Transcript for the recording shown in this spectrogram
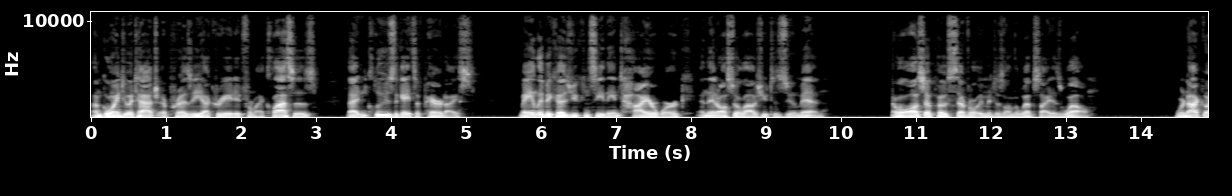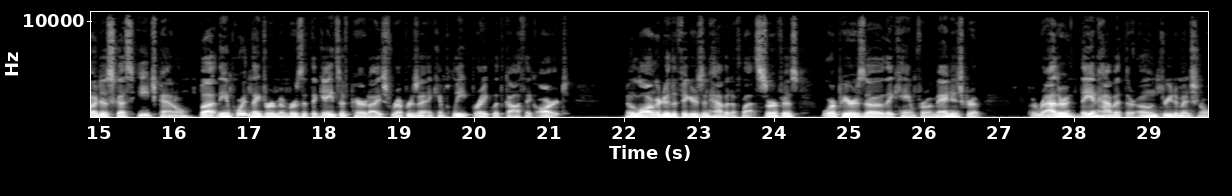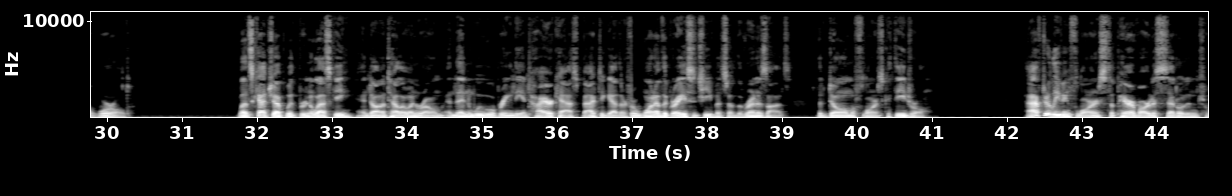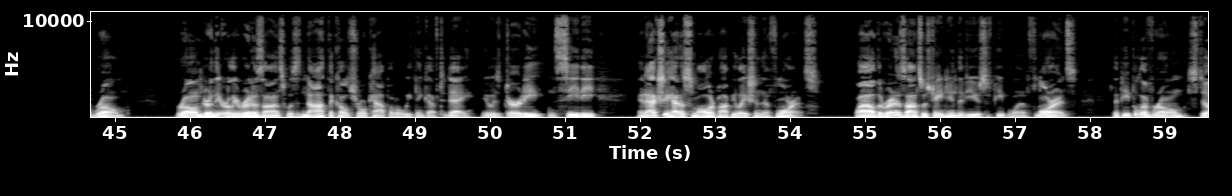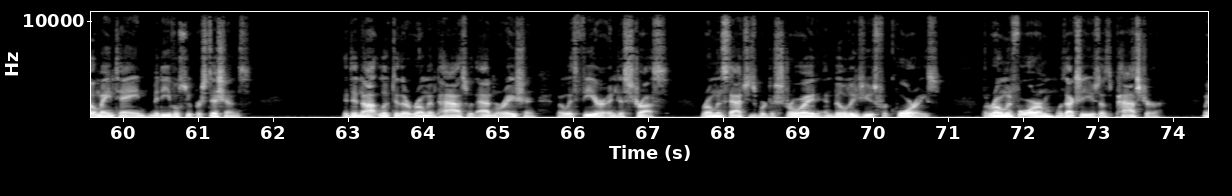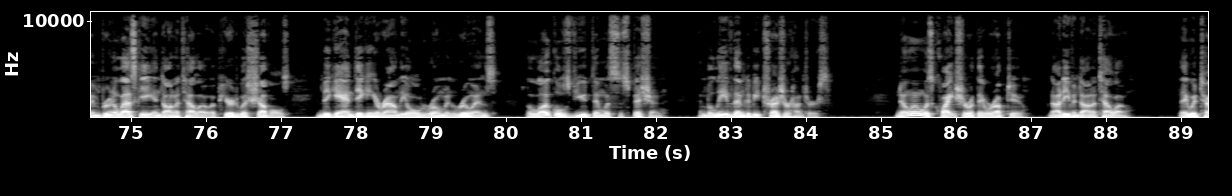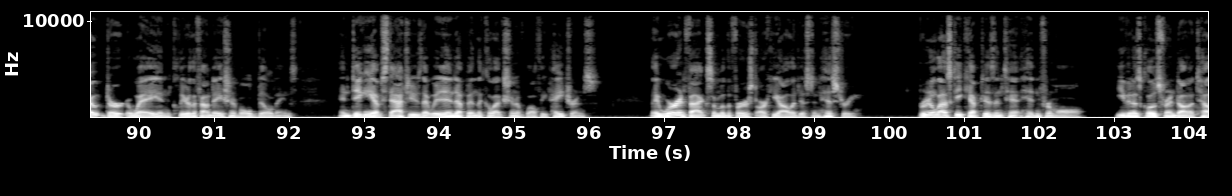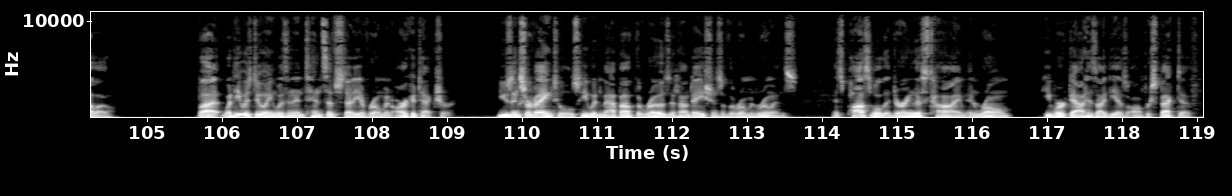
I'm going to attach a Prezi I created for my classes that includes the Gates of Paradise, mainly because you can see the entire work and then also allows you to zoom in. I will also post several images on the website as well. We're not going to discuss each panel, but the important thing to remember is that the Gates of Paradise represent a complete break with Gothic art. No longer do the figures inhabit a flat surface or appear as though they came from a manuscript, but rather they inhabit their own three dimensional world. Let's catch up with Brunelleschi and Donatello in Rome, and then we will bring the entire cast back together for one of the greatest achievements of the Renaissance the dome of Florence Cathedral. After leaving Florence, the pair of artists settled into Rome. Rome during the early Renaissance was not the cultural capital we think of today. It was dirty and seedy and actually had a smaller population than Florence. While the Renaissance was changing the views of people in Florence, the people of Rome still maintained medieval superstitions. They did not look to their Roman past with admiration, but with fear and distrust. Roman statues were destroyed and buildings used for quarries. The Roman Forum was actually used as pasture. When Brunelleschi and Donatello appeared with shovels and began digging around the old Roman ruins, the locals viewed them with suspicion and believed them to be treasure hunters. No one was quite sure what they were up to, not even Donatello. They would tote dirt away and clear the foundation of old buildings, and digging up statues that would end up in the collection of wealthy patrons. They were, in fact, some of the first archaeologists in history. Brunelleschi kept his intent hidden from all, even his close friend Donatello. But what he was doing was an intensive study of Roman architecture. Using surveying tools, he would map out the roads and foundations of the Roman ruins. It's possible that during this time in Rome, he worked out his ideas on perspective.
